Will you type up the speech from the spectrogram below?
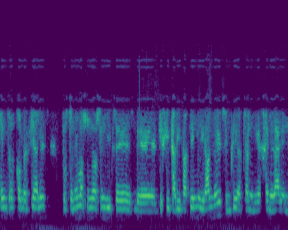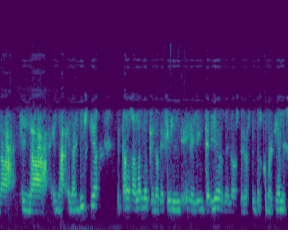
centros comerciales, pues tenemos unos índices de digitalización muy grandes, en Clear Channel y en general en la, en la, en la, industria. Estamos hablando que lo que es el, interior de los, de los centros comerciales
